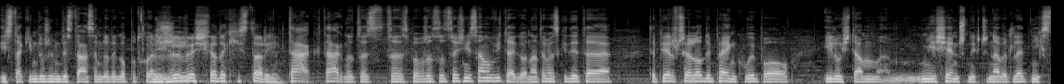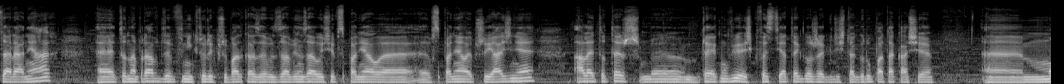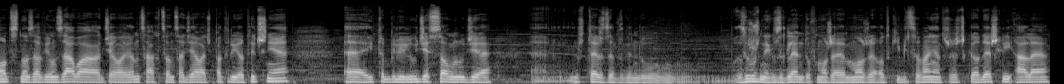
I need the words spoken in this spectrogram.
i z takim dużym dystansem do tego podchodzili. Żywy świadek historii. Tak, tak, no to jest, to jest po prostu coś niesamowitego. Natomiast kiedy te, te pierwsze lody pękły po iluś tam em, miesięcznych czy nawet letnich staraniach, e, to naprawdę w niektórych przypadkach za- zawiązały się wspaniałe, e, wspaniałe przyjaźnie, ale to też, em, tak jak mówiłeś, kwestia tego, że gdzieś ta grupa taka się mocno zawiązała, działająca, chcąca działać patriotycznie. E, i to byli ludzie, są ludzie, e, już też ze względu, z różnych względów może, może od kibicowania troszeczkę odeszli, ale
